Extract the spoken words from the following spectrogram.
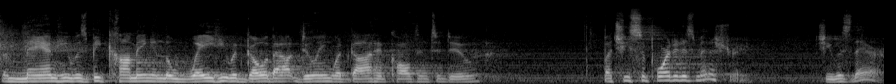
the man he was becoming and the way he would go about doing what God had called him to do. But she supported his ministry. She was there.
